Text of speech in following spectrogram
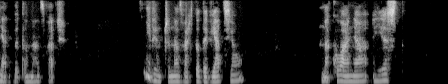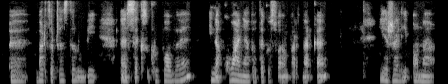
jakby to nazwać, nie wiem, czy nazwać to dewiacją, nakłania, jest bardzo często lubi e, seks grupowy i nakłania do tego swoją partnerkę. Jeżeli ona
